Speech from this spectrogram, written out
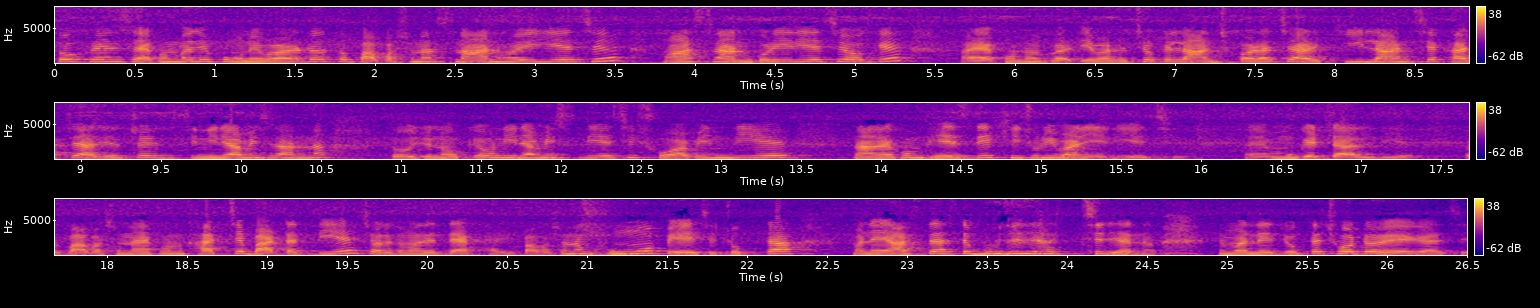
তো ফ্রেন্ডস এখন বাজে পৌনে বারোটা, তো পাপা সোনা স্নান হয়ে গিয়েছে। মা স্নান করিয়ে দিয়েছে ওকে। আর এখন এবার হচ্ছে ওকে লাঞ্চ করাচ্ছে। আর কি লাঞ্চে খাচ্ছে, আজ হচ্ছে নিরামিষ রান্না। তো ওই জন্য ওকেও নিরামিষ দিয়েছি, সোয়াবিন দিয়ে, নানা রকম ভেজ দিয়ে খিচুড়ি বানিয়ে দিয়েছি মুগের ডাল দিয়ে। তো পাপা সোনা এখন খাচ্ছে বাটার দিয়ে। চলো তোমাদের দেখাই। পাপা সোনা ঘুমও পেয়েছে, চোখটা মানে আস্তে আস্তে বুঝে যাচ্ছে যেন। মানে চোখটা ছোট হয়ে গেছে।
